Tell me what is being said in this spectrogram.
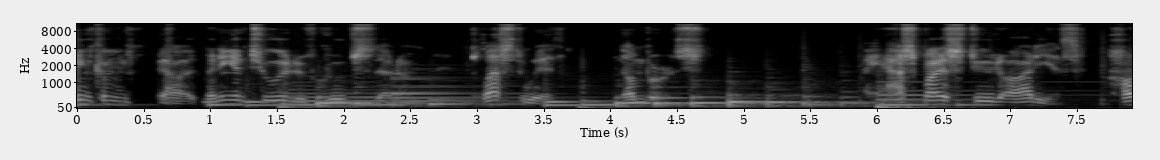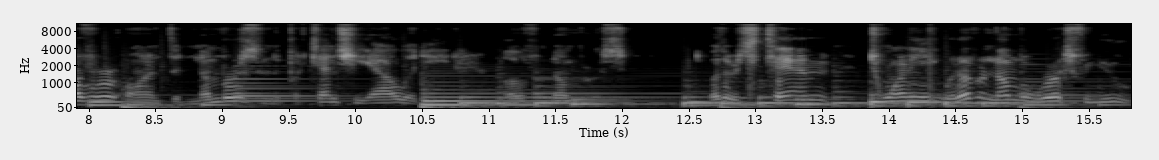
income, uh, many intuitive groups that I'm blessed with, numbers. I ask my astute audience, hover on the numbers and the potentiality of numbers. Whether it's 10, 20, whatever number works for you,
